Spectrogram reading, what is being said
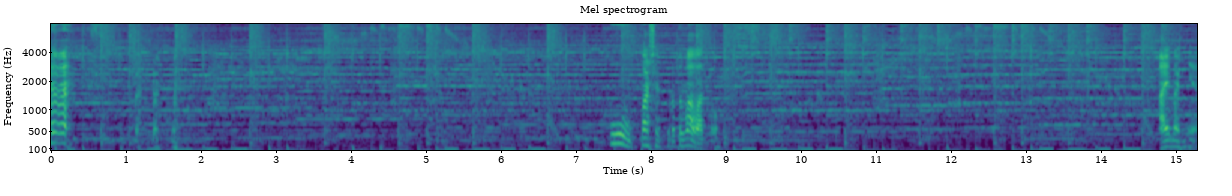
Uuu, patrz jak uratowała to. A jednak nie.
